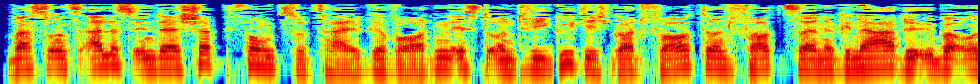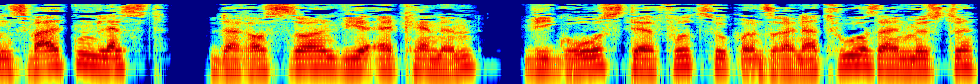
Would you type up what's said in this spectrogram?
was uns alles in der Schöpfung zuteil geworden ist und wie gütig Gott fort und fort seine Gnade über uns walten lässt, daraus sollen wir erkennen, wie groß der Vorzug unserer Natur sein müsste,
